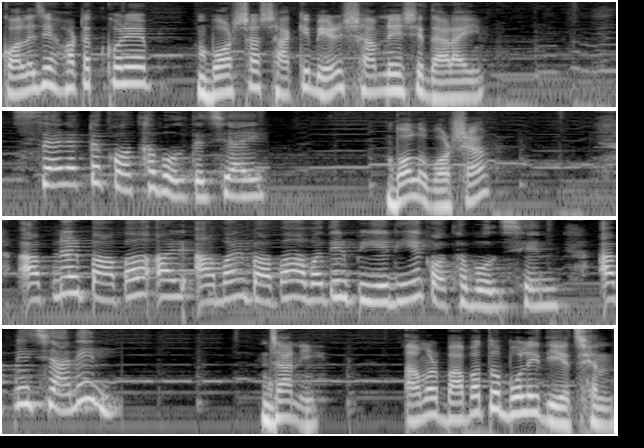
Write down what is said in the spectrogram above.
কলেজে হঠাৎ করে বর্ষা সাকিবের সামনে এসে দাঁড়ায়। স্যার একটা কথা বলতে চাই। বলো বর্ষা। আপনার বাবা আর আমার বাবা আমাদের বিয়ে নিয়ে কথা বলছেন। আপনি জানেন? জানি। আমার বাবা তো বলে দিয়েছেন।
